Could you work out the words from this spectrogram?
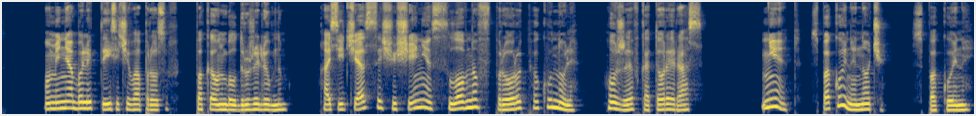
У меня были тысячи вопросов, пока он был дружелюбным. А сейчас ощущение словно в прорубь окунули. Уже в который раз. Нет, спокойной ночи. Спокойной.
